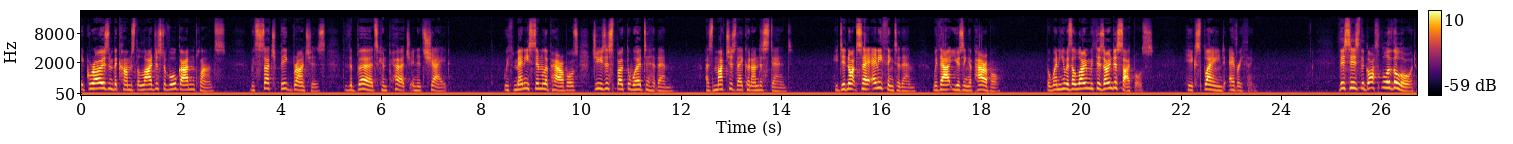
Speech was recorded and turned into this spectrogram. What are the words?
it grows and becomes the largest of all garden plants, with such big branches that the birds can perch in its shade. With many similar parables, Jesus spoke the word to them, as much as they could understand. He did not say anything to them without using a parable. But when he was alone with his own disciples, he explained everything. This is the gospel of the Lord.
